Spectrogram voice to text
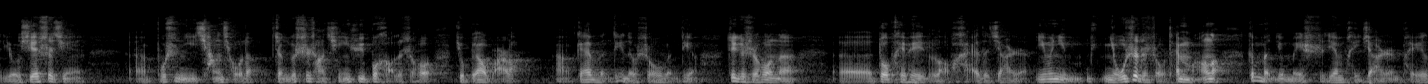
有些事情，呃，不是你强求的。整个市场情绪不好的时候，就不要玩了。啊，该稳定的时候稳定。这个时候呢。呃，多陪陪老婆、孩子、家人，因为你牛市的时候太忙了，根本就没时间陪家人、陪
